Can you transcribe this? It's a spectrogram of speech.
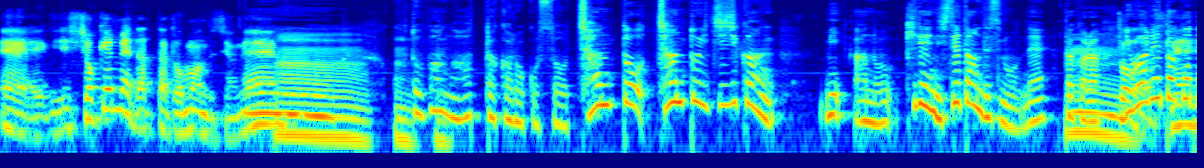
えー、一生懸命だったと思うんですよね。言葉があったからこそ、ちゃんと、ちゃんと1時間、み、あの、綺麗にしてたんですもんね。だから、言われた言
